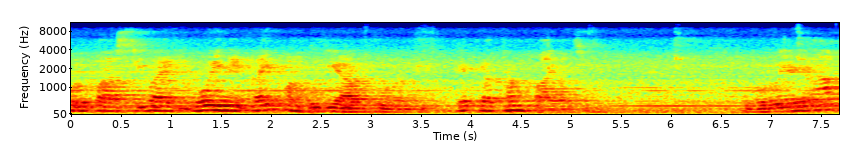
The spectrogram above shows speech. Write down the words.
કૃપા સિવાય કોઈને કંઈ પણ સુધી આવતું નથી. એ પ્રથમ પાયો છે. ગુરુએ નામ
